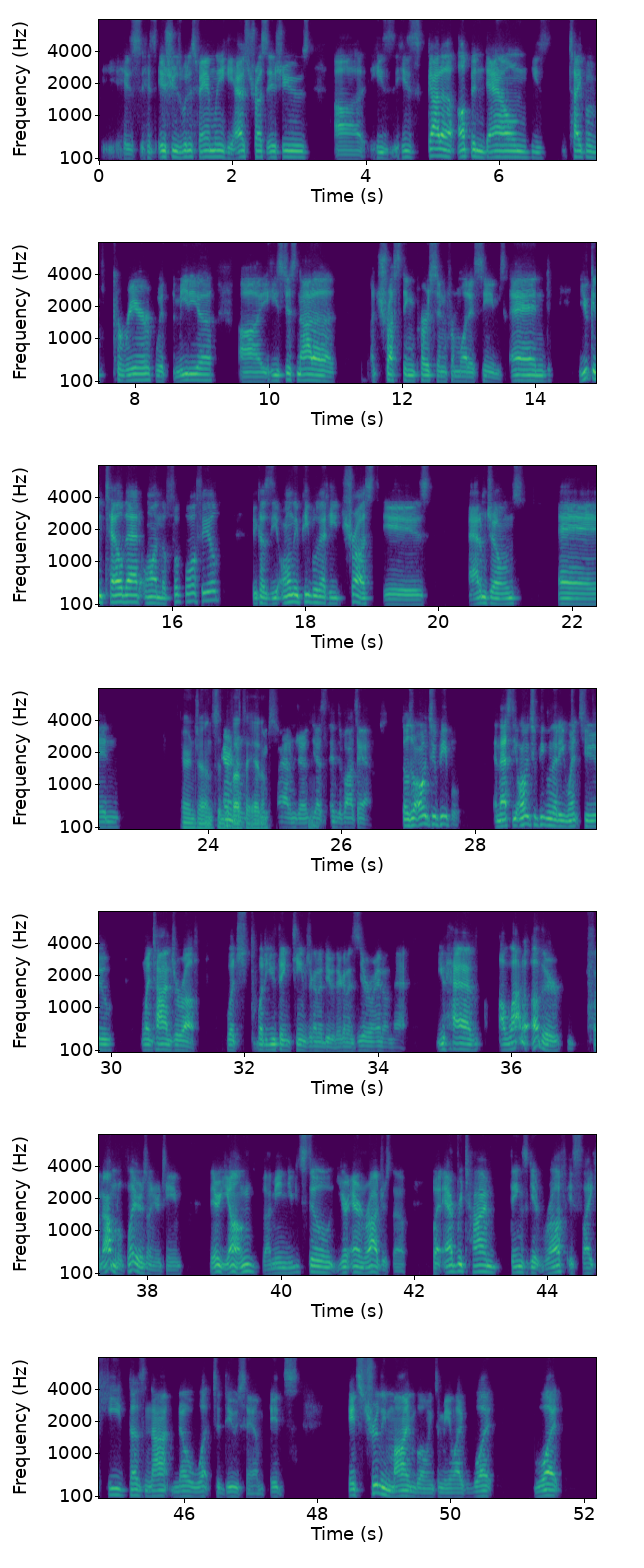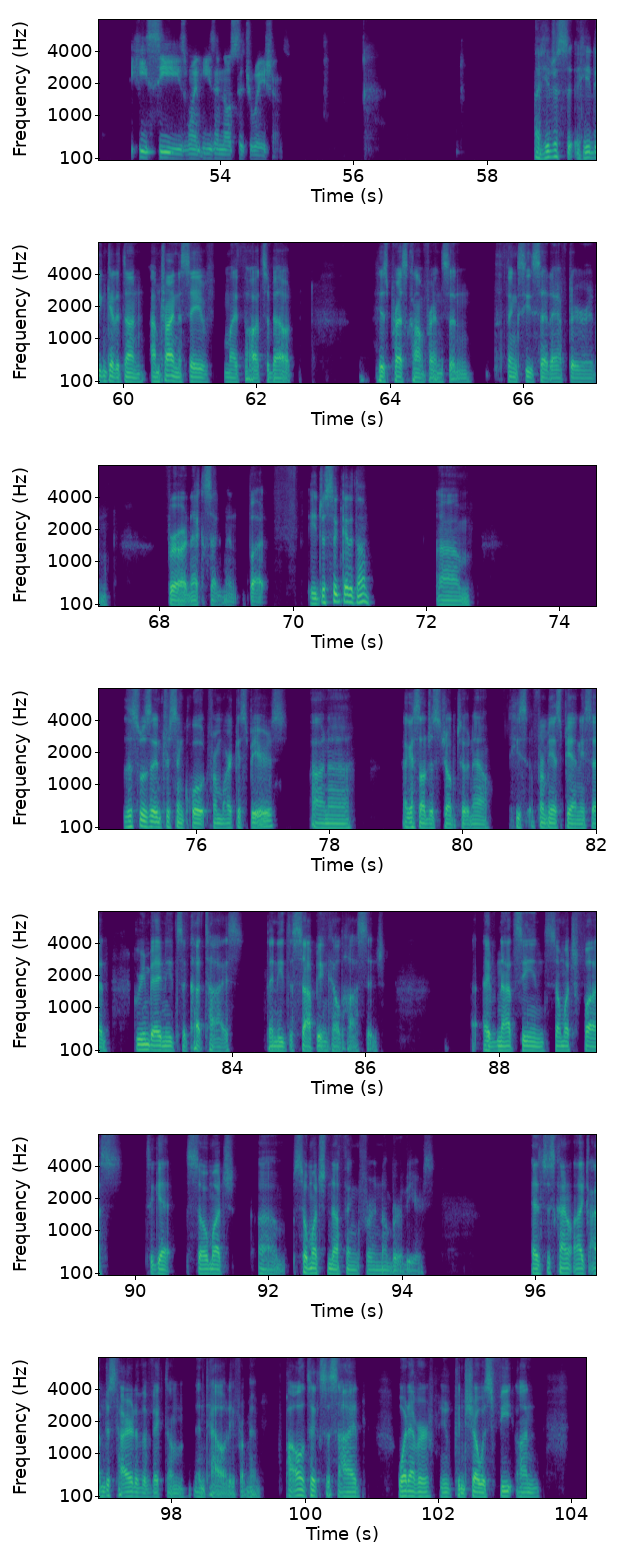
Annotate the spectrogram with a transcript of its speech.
his his issues with his family. He has trust issues. Uh, he's he's got a up and down. He's type of career with the media. Uh, he's just not a a trusting person from what it seems, and you can tell that on the football field because the only people that he trusts is Adam Jones and Aaron Jones and Aaron Davante Jones, Adams. Adam Jones, mm. yes, and Davante Adams. Those are the only two people, and that's the only two people that he went to when times are rough. Which, what do you think teams are going to do? They're going to zero in on that. You have a lot of other phenomenal players on your team. They're young. I mean, you can still you're Aaron Rodgers though. But every time things get rough, it's like he does not know what to do, Sam. It's it's truly mind-blowing to me like what what he sees when he's in those situations. Uh, He just he didn't get it done. I'm trying to save my thoughts about his press conference and the things he said after and for our next segment, but he just didn't get it done. Um, this was an interesting quote from Marcus Spears on uh I guess I'll just jump to it now. He's from ESPN. He said Green Bay needs to cut ties. They need to stop being held hostage. I've not seen so much fuss to get so much um so much nothing for a number of years. And it's just kind of like I'm just tired of the victim mentality from him. Politics aside, whatever, you can show his feet on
